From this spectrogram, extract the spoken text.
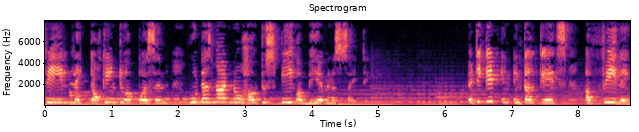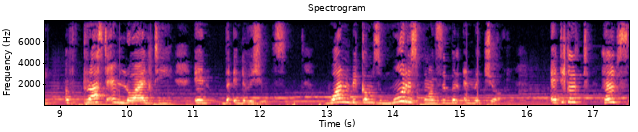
feel like talking to a person who does not know how to speak or behave in a society. Etiquette inculcates a feeling of trust and loyalty in the individuals. One becomes more responsible and mature Etiquette helps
